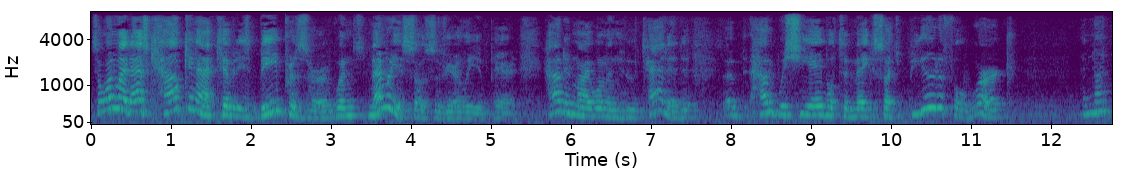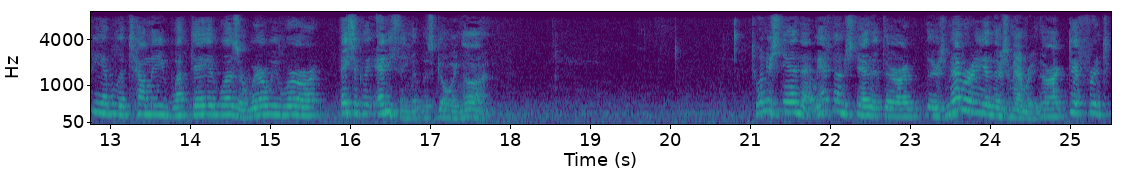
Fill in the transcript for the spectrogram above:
So one might ask, how can activities be preserved when memory is so severely impaired? How did my woman who tatted, uh, how was she able to make such beautiful work and not be able to tell me what day it was or where we were, or basically anything that was going on? To understand that, we have to understand that there are there's memory and there's memory. There are different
